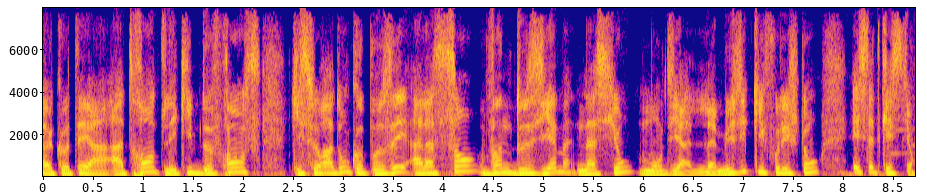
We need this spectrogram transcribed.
euh, cotée à, à 30. L'équipe de France qui sera donc opposée à la 122e nation mondiale. La musique qui fout les jetons et cette question.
